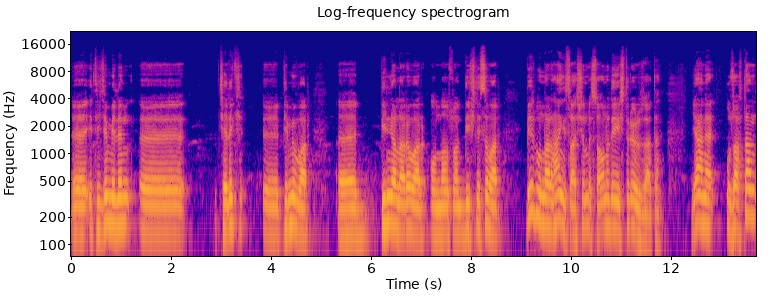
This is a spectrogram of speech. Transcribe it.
E, itici milin e, çelik e, pimi var. E, bilyaları var. Ondan sonra dişlisi var. Biz bunların hangisi aşınmışsa onu değiştiriyoruz zaten. Yani uzaktan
